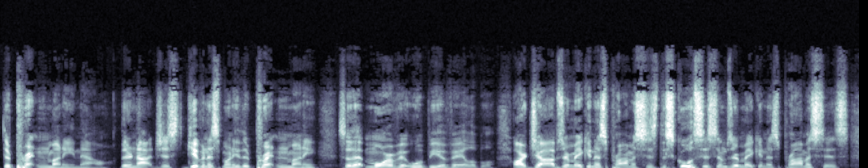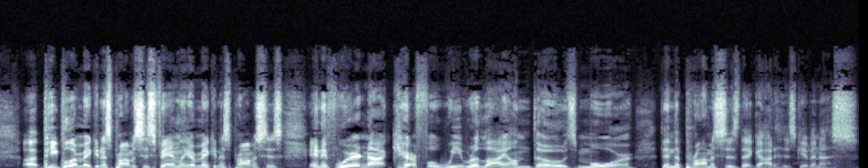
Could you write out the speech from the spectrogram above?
They're printing money now. They're not just giving us money, they're printing money so that more of it will be available. Our jobs are making us promises. The school systems are making us promises. Uh, people are making us promises. Family are making us promises. And if we're not careful, we rely on those more than the promises that God has given us.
